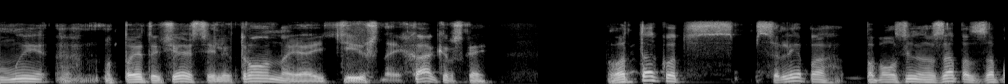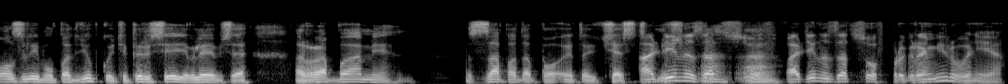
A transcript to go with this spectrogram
мы э, вот по этой части электронной, айтишной, хакерской вот так вот слепо поползли на Запад, заползли ему под юбку, и теперь все являемся рабами Запада по этой части. Один Миша. из а? отцов, а? один из отцов программирования,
